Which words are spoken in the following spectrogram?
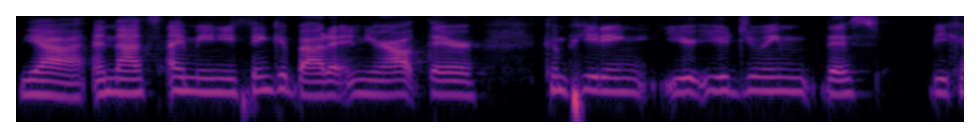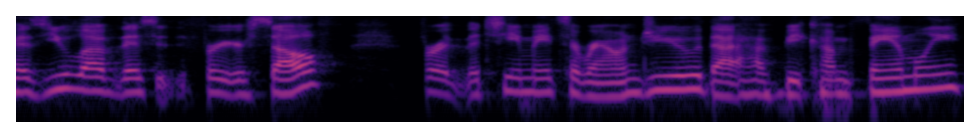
Yeah, and that's I mean you think about it, and you're out there competing. You're you're doing this because you love this for yourself, for the teammates around you that have become family,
